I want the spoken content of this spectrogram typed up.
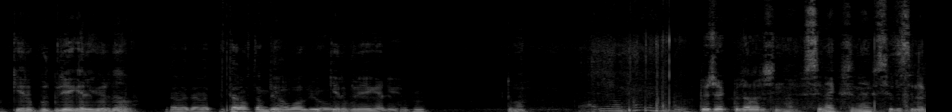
Bak geri bu- buraya geliyor gördün abi. Evet evet. Bir taraftan bir hava alıyor. Geri buraya geliyor. Duman. Böcek bile var içinde. Sinek sinek sivrisinek.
